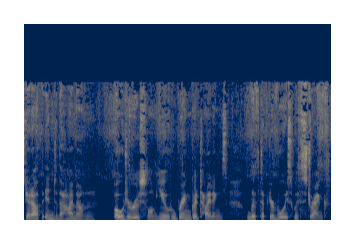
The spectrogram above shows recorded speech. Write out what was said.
get up into the high mountain. O Jerusalem, you who bring good tidings, lift up your voice with strength.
